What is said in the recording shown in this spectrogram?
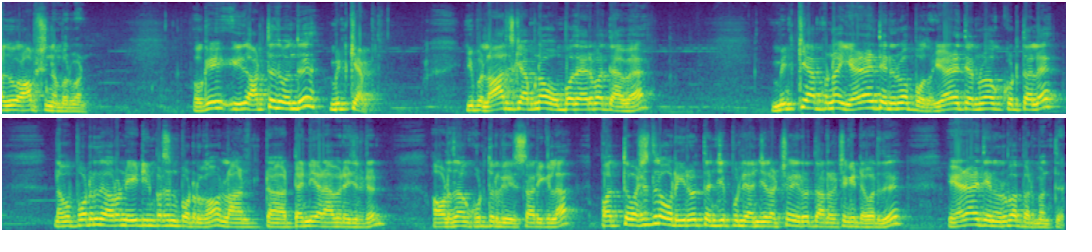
அது ஒரு ஆப்ஷன் நம்பர் ஒன் ஓகே இது அடுத்தது வந்து மிட் கேப் இப்போ லார்ஜ் கேப்னால் ஒம்பதாயிரரூபா தேவை. மிட் கேப்னா ஏழாயிரத்தி ஐநூறுரூவா போதும். ஏழாயிரத்தி ஐநூறுரூவா கொடுத்தாலே நம்ம போடுறது அரௌண்ட் எயிட்டீன் பர்சன்ட் போட்டிருக்கோம். டென் இயர் ஆவரேஜ் ரிட்டர்ன் அவ்வளோதான் கொடுத்துருக்கு ஹிஸ்டாரிக்கலாக பத்து வருஷத்தில் ஒரு இருபத்தஞ்சி புள்ளி அஞ்சு லட்சம் இருபத்தாறு லட்சம் கிட்ட வருது. ஏழாயிரத்தி ஐநூறுரூபா பெர் மந்த்து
